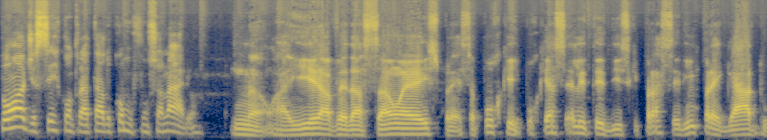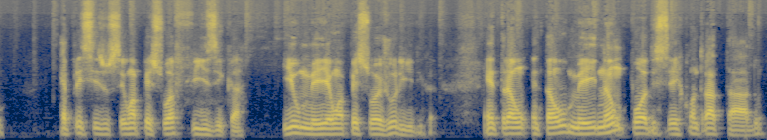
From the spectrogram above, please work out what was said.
pode ser contratado como funcionário? Não, aí a vedação é expressa. Por quê? Porque a CLT diz que para ser empregado é preciso ser uma pessoa física e o MEI é uma pessoa jurídica. Então, então o MEI não pode ser contratado,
